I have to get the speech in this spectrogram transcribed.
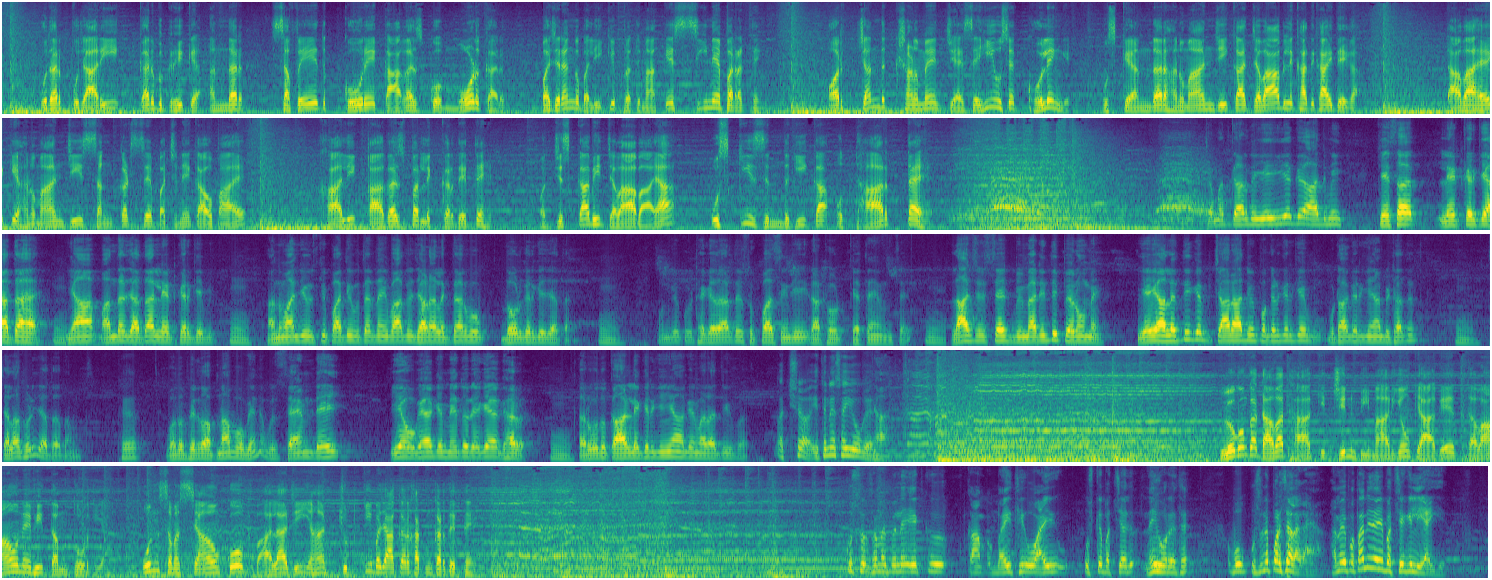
उधर पुजारी गर्भगृह के अंदर सफ़ेद कोरे कागज़ को मोड़कर बजरंग बली की प्रतिमा के सीने पर रख देंगे। और चंद क्षण में जैसे ही उसे खोलेंगे, उसके अंदर हनुमान जी का जवाब लिखा दिखाई देगा। दावा है कि हनुमान जी संकट से बचने का उपाय खाली कागज़ पर लिख कर देते हैं और जिसका भी जवाब आया, उसकी ज़िंदगी का उद्धार तय है। चमत्कार तो यही है कि आदमी कैसा लेट करके आता है यहाँ अंदर जाता है लेट करके भी। हनुमान जी उसकी पाती उतरने के बाद में झाड़ा लगता है और वो दौड़ करके जाता है। उनके कोई ठेकेदार थे सुखपाल सिंह जी राठौड़ कहते हैं उनसे। लास्ट स्टेज बीमारी थी पैरों में। यही हालत थी कि चार आदमी पकड़ करके उठा करके यहाँ बिठाते थे। चला थोड़ी जाता था उनसे। फिर? वो तो फिर तो अपना आप हो गए ना। वो सेम डे ये हो गया कि मैं तो रह गया घर। और वो तो कार लेकर के यहाँ आ गए महाराज जी के पास। अच्छा इतने सही हो गए। हाँ। लोगों का दावा था कि जिन बीमारियों के आगे दवाओं ने भी दम तोड़ दिया उन समस्याओं को बालाजी यहाँ चुटकी बजाकर खत्म कर देते हैं। कुछ समय पहले एक काम भाई थी वो आई उसके बच्चे नहीं हो रहे थे वो उसने पर्चा लगाया। हमें पता नहीं था ये बच्चे के लिए आई है।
